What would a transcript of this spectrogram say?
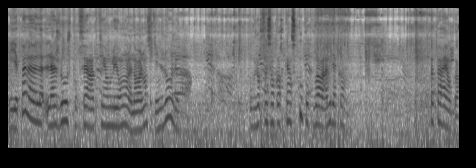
Mais il n'y a pas la, la- la jauge pour faire un triangle et rond là. Normalement, c'était une jauge. Faut que je refasse encore 15 coups pour pouvoir. Ah oui, d'accord. Pas pareil encore.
